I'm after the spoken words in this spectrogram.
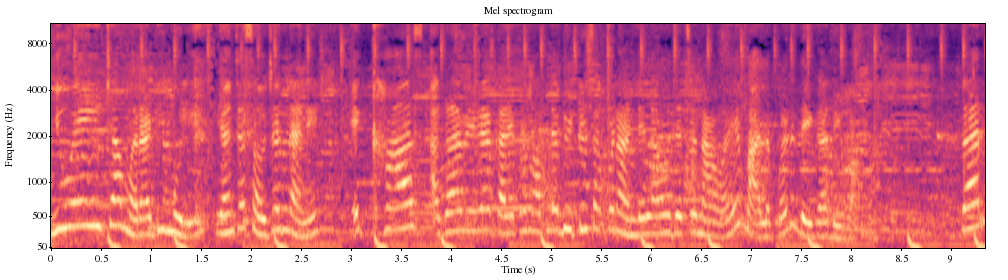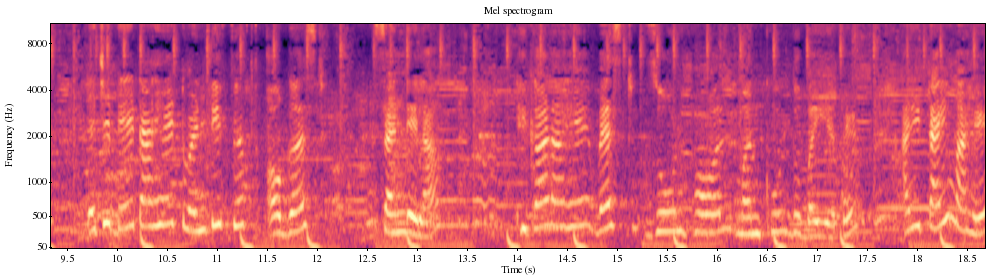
युएईच्या मराठी मुली यांच्या सौजन्याने एक खास आगळा वेगळा कार्यक्रम आपल्या भेटीस आपण आणलेला आहोत. ज्याचं नाव आहे बालपण देगा देवा. तर याची डेट आहे ट्वेंटी फिफ्थ ऑगस्ट संडेला. ठिकाण आहे west zone hall Mankhool Dubai येथे. आणि टाइम आहे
